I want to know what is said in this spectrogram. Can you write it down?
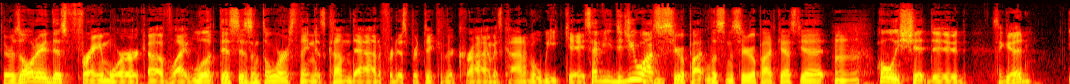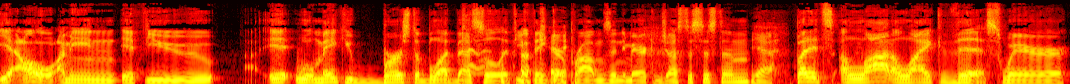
There's already this framework of like, look, this isn't the worst thing that's come down for this particular crime. It's kind of a weak case. Have you? Did you watch the serial pod, listen to serial podcast yet? Holy shit, dude! Is it good? Yeah. Oh, I mean, if you, it will make you burst a blood vessel if you think there are problems in the American justice system. Yeah. But it's a lot like this, where,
